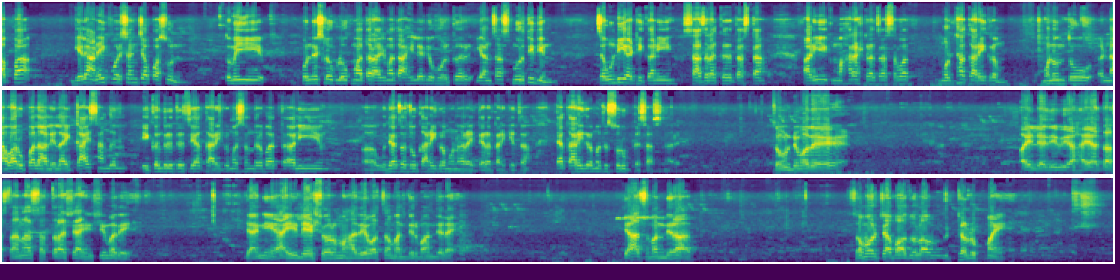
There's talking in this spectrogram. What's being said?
आप्पा गेल्या अनेक वर्षांच्यापासून तुम्ही पुण्यश्लोक लोकमाता राजमाता अहिल्यादेव होळकर यांचा स्मृतिदिन चौंडी या ठिकाणी साजरा करत असता आणि एक महाराष्ट्राचा सर्वात मोठा कार्यक्रम म्हणून तो नावारूपाला आलेला आहे. काय सांगल एकंदरीतच या कार्यक्रमासंदर्भात आणि उद्याचा जो कार्यक्रम होणार आहे तेरा तारखेचा त्या कार्यक्रमाचं स्वरूप कसं असणार आहे? चौंडीमध्ये अहिल्यादेवी हयात असताना सतराशे ऐंशीमध्ये त्यांनी अहिलेश्वर महादेवाचं मंदिर बांधलेलं आहे. त्याच मंदिरात समोरच्या बाजूला विठ्ठल रुक्माई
